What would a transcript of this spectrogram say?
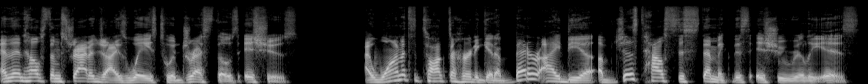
and then helps them strategize ways to address those issues. I wanted to talk to her to get a better idea of just how systemic this issue really is.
